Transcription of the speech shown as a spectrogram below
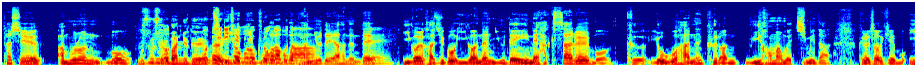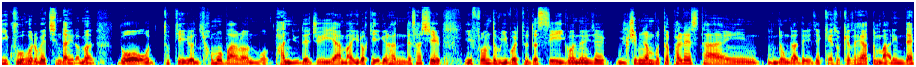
사실 아무런 뭐 무슨 수로 뭐- 반유대? 뭐 네, 지리적으로 이게, 이게 그런가 뭐가, 뭐가 보다. 반유돼야 하는데 네. 이걸 가지고 이거는 유대인의 학살을 뭐 그 요구하는 그런 위험한 외침이다. 그래서 이렇게 뭐이 구호를 외친다 이러면 너 어떻게 이런 혐오 발언 뭐 반유대주의야 막 이렇게 얘기를 하는데 사실 이 From the River to the Sea 이거는 이제 60년부터 팔레스타인 운동가들이 이제 계속해서 해왔던 말인데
